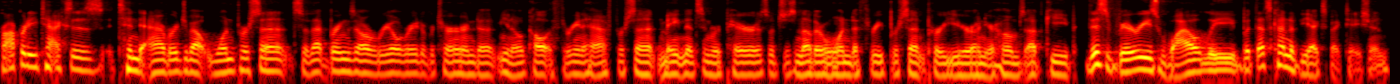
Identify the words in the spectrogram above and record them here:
property taxes tend to average about 1%. So that brings our real rate of return to, you know, call it 3.5%. Maintenance and repairs, which is another 1% to 3% per year on your home's upkeep. This varies wildly, but that's kind of the expectation.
